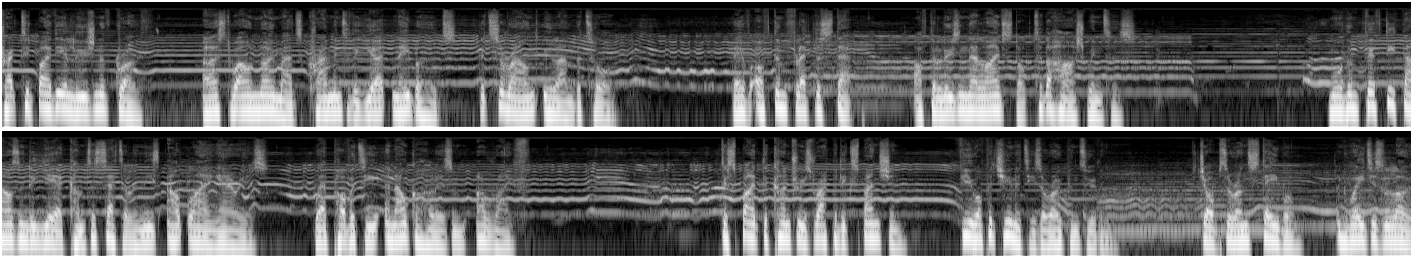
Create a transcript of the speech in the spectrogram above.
Attracted by the illusion of growth, erstwhile nomads cram into the yurt neighborhoods that surround Ulaanbaatar. They have often fled the steppe after losing their livestock to the harsh winters. More than 50,000 a year come to settle in these outlying areas, where poverty and alcoholism are rife. Despite the country's rapid expansion, few opportunities are open to them. Jobs are unstable and wages low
